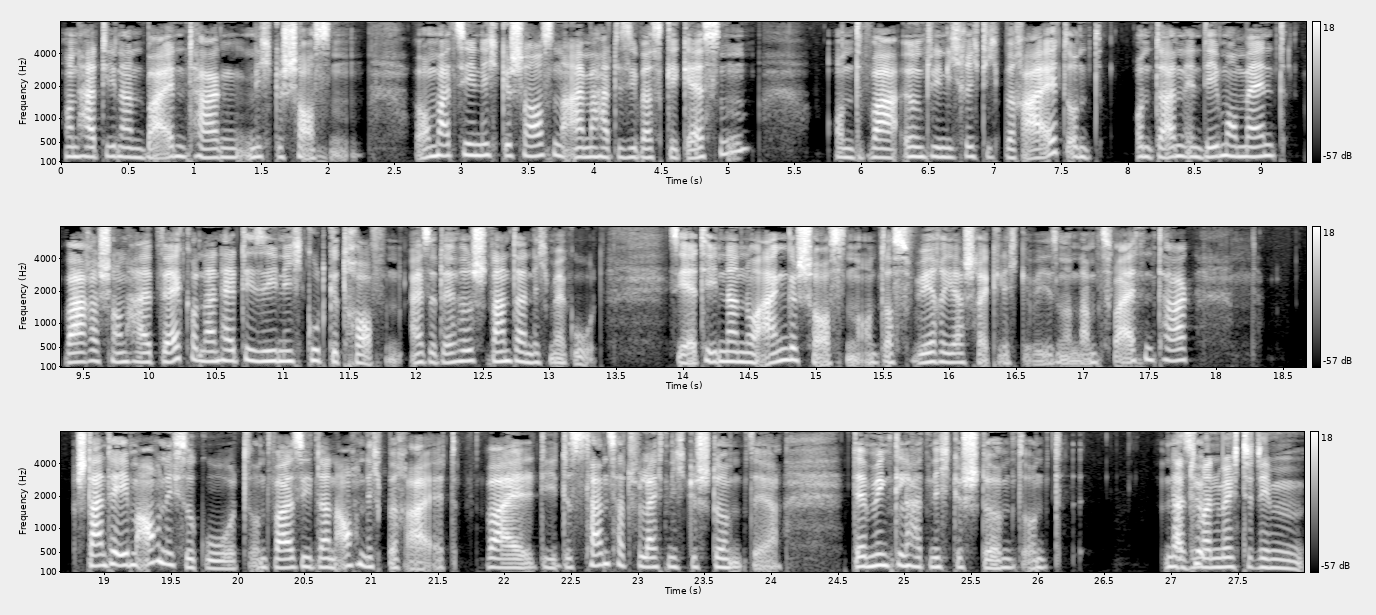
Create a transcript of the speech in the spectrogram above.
und hat ihn an beiden Tagen nicht geschossen. Warum hat sie ihn nicht geschossen? Einmal hatte sie was gegessen und war irgendwie nicht richtig bereit und und dann in dem Moment war er schon halb weg und dann hätte sie nicht gut getroffen. Also der Hirsch stand da nicht mehr gut. Sie hätte ihn dann nur angeschossen und das wäre ja schrecklich gewesen. Und am zweiten Tag stand er eben auch nicht so gut und war sie dann auch nicht bereit, weil die Distanz hat vielleicht nicht gestimmt, der, der Winkel hat nicht gestimmt und also man möchte dem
